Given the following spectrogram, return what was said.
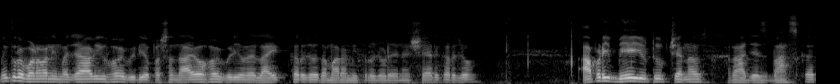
મિત્રો, ભણવાની મજા આવી હોય, વીડિયો પસંદ આવ્યો હોય, વિડીયોને લાઇક કરજો, તમારા મિત્રો જોડે એને શેર કરજો. આપણી બે YouTube channel, Rajesh Bhaskar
